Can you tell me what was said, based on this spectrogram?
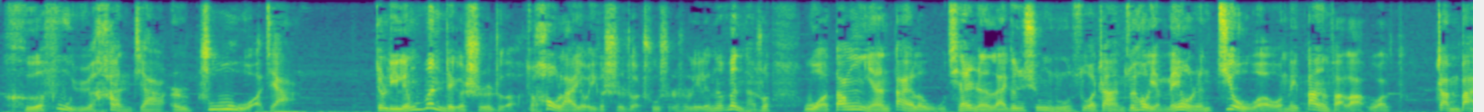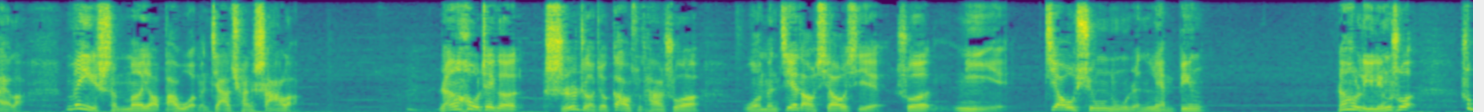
何负于汉家而诛我家？就李陵问这个使者，就后来有一个使者出使的时候，李陵就问他说：“我当年带了五千人来跟匈奴作战，最后也没有人救我，我没办法了，我战败了，为什么要把我们家全杀了？”然后这个使者就告诉他说：“我们接到消息说你。”教匈奴人练兵，然后李陵说：“说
